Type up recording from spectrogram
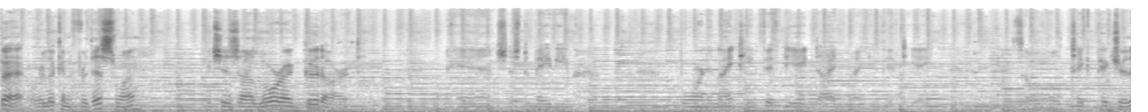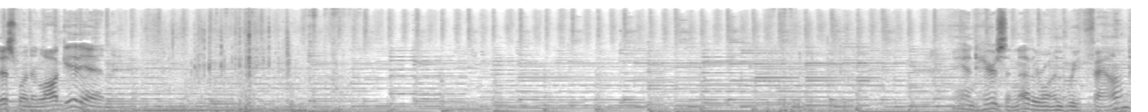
but we're looking for this one, which is uh, Laura Goodart. And it's just a baby born in 1958, died in 1958. So we'll take a picture of this one and log it in. And here's another one we found.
